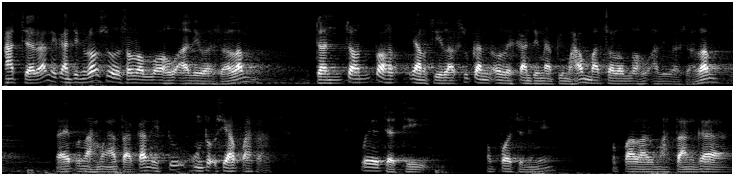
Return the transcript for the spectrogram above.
ajaran Kanjeng Rasul sallallahu alaihi wasallam dan contoh yang dilakukan oleh Kanjeng Nabi Muhammad sallallahu alaihi wasallam saya pernah mengatakan itu untuk siapa saja. Kowe dadi apa jenenge kepala rumah tangga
